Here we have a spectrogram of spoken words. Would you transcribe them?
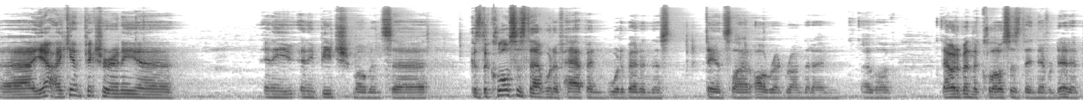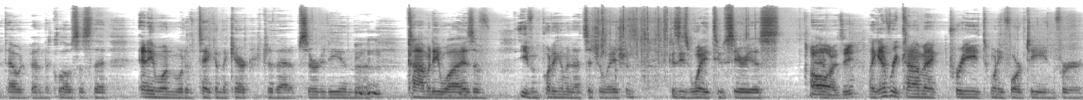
uh, yeah, I can't picture any uh, any any beach moments because the closest that would have happened would have been in this Dan Slott Allred run that I'm I love. That would have been the closest. They never did it, but that would have been the closest that anyone would have taken the character to that absurdity and the mm-hmm. comedy wise of even putting him in that situation because he's way too serious Oh, is he? like every comic pre 2014 for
